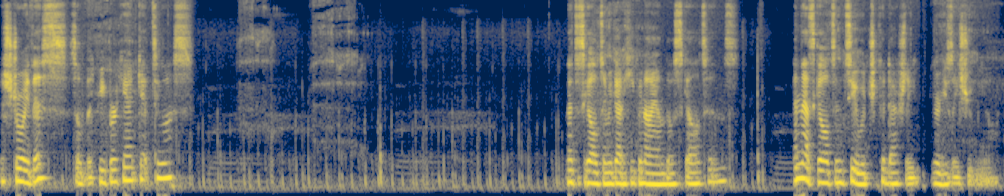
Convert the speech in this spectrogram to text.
Destroy this so the creeper can't get to us. That's a skeleton. We gotta keep an eye on those skeletons. And that skeleton too, which could actually very easily shoot me off.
